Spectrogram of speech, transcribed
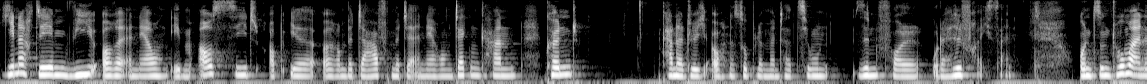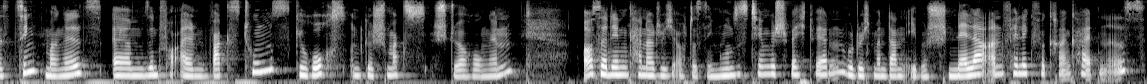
je nachdem, wie eure Ernährung eben aussieht, ob ihr euren Bedarf mit der Ernährung decken kann, könnt, kann natürlich auch eine Supplementation sinnvoll oder hilfreich sein. Und Symptome eines Zinkmangels ähm, sind vor allem Wachstums-, Geruchs- und Geschmacksstörungen. Außerdem kann natürlich auch das Immunsystem geschwächt werden, wodurch man dann eben schneller anfällig für Krankheiten ist.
